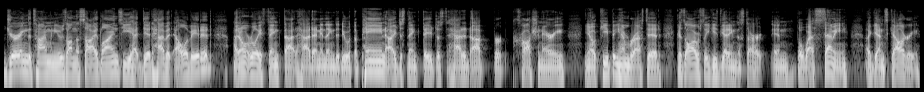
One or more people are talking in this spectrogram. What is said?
during the time when he was on the sidelines, he did have it elevated. I don't really think that had anything to do with the pain. I just think they just had it up for precautionary, you know, keeping him rested because obviously he's getting the start in the West Semi against Calgary.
